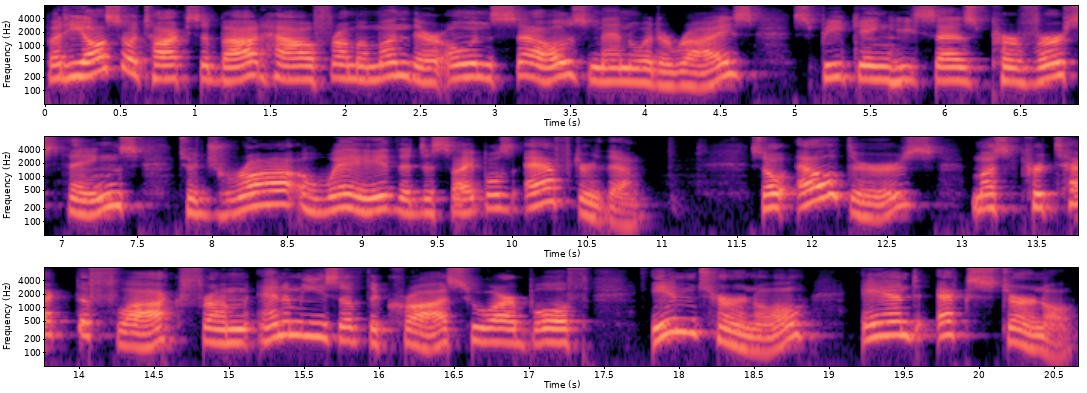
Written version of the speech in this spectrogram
But he also talks about how from among their own selves men would arise, speaking, he says, perverse things to draw away the disciples after them. So elders must protect the flock from enemies of the cross who are both internal and external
